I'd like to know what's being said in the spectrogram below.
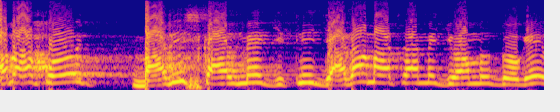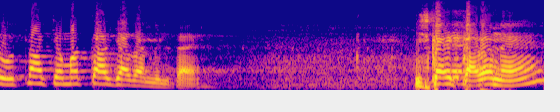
अब आपको बारिश काल में जितनी ज़्यादा मात्रा में जीवामृत दोगे, उतना चमत्कार ज़्यादा मिलता है। इसका एक कारण है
